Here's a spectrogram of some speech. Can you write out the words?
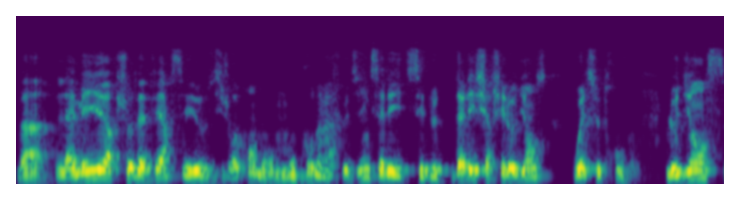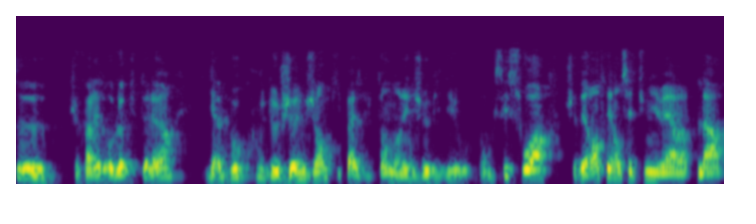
bah, la meilleure chose à faire, c'est, euh, si je reprends mon, cours de marketing, c'est d'aller chercher l'audience où elle se trouve. L'audience, euh, je parlais de Roblox tout à l'heure, il y a beaucoup de jeunes gens qui passent du temps dans les jeux vidéo. Donc, c'est soit je vais rentrer dans cet univers-là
